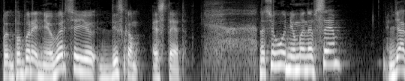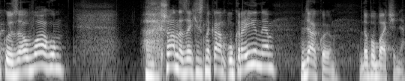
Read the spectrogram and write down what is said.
попередньою версією диском Estet. На сьогодні у мене все. Дякую за увагу. Шана захисникам України. Дякую. До побачення.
